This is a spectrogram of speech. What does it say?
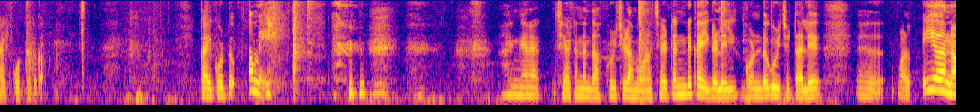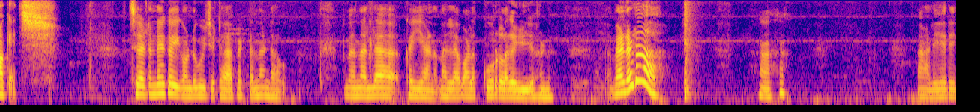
കൈക്കോട്ടെടുക്കാം കൈക്കോട്ട്. അമ്മേ. അങ്ങനെ ചേട്ടൻ എന്താ കുഴിച്ചിടാൻ പോകണം ചേട്ടന്റെ കൈകളിൽ കൊണ്ട് കുഴിച്ചിട്ടാൽ നോ കച്ച് ചേട്ടന്റെ കൈ കൊണ്ട് കുഴിച്ചിട്ടാൽ പെട്ടെന്ന് ഉണ്ടാവും നല്ല കൈയാണ് നല്ല വളക്കൂറുള്ള കഴിയാണ് വേണ്ടടാ. ആളിയരെ.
